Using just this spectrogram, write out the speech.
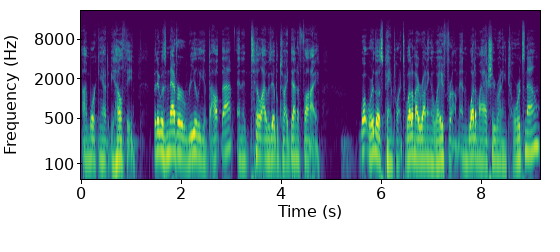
I'm working out to be healthy. But it was never really about that. And until I was able to identify what were those pain points, what am I running away from, and what am I actually running towards now,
